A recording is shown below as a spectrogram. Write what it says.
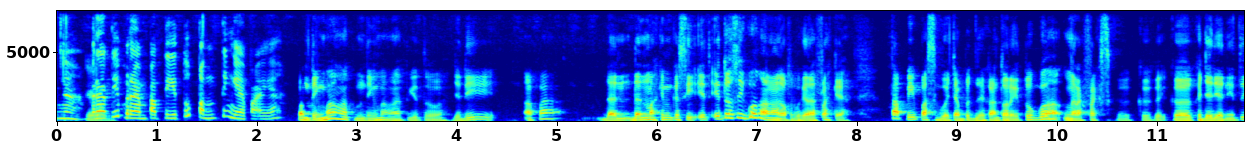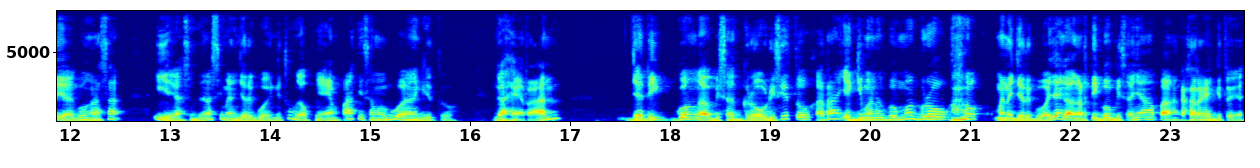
Nah, okay. berarti berempati itu penting ya Pak ya? Penting banget, penting banget gitu. Jadi apa dan dan makin ke itu, itu sih gue nggak nganggap sebagai refleks ya. Tapi pas gue cabut dari kantor itu gue ngerefleks ke, ke, ke kejadian itu ya gue ngerasa iya sebenarnya si manajer gue ini tuh nggak punya empati sama gue gitu. Gak heran jadi gue nggak bisa grow di situ karena ya gimana gue mau grow kalau manajer gue aja nggak ngerti gue bisanya apa kasar kayak gitu ya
